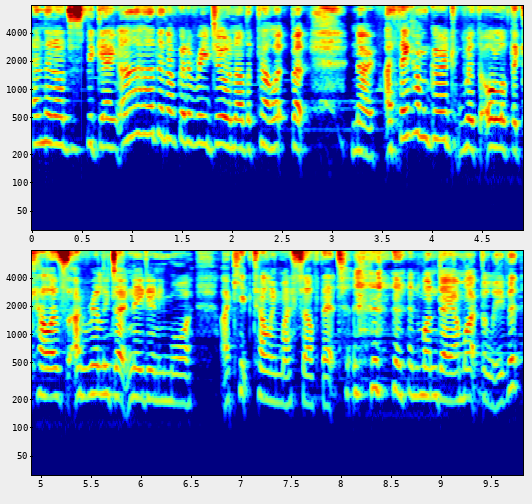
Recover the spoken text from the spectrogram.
and then I'll just be going, ah, then I've got to redo another palette. But no, I think I'm good with all of the colours. I really don't need any more. I keep telling myself that and one day I might believe it.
